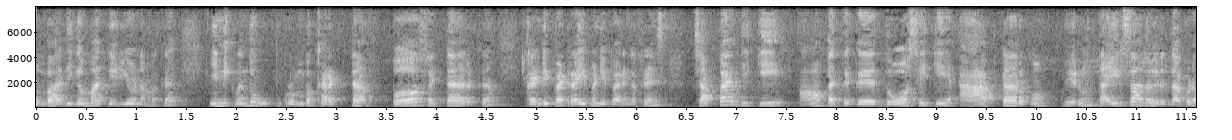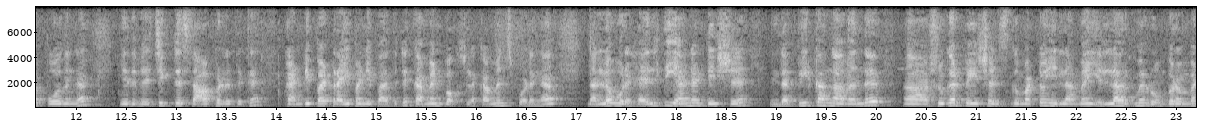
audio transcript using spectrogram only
ரொம்ப அதிகமா தெரியும் நமக்கு. இன்னைக்கு வந்து உப்பு ரொம்ப கரெக்டா பர்ஃபெக்டா இருக்கு. கண்டிப்பா ட்ரை பண்ணி பாருங்க ஃப்ரெண்ட்ஸ் சப்பாத்திக்கு ஆப்பத்துக்கு தோசைக்கு ஆப்டா இருக்கும். வெறும் தயிர் சாதம் இருந்தா கூட போதுங்க. இது வச்சுக்கிட்டு சாப்பிட்றதுக்கு கண்டிப்பா ட்ரை பண்ணி பார்த்துட்டு கமெண்ட் பாக்ஸ்ல கமெண்ட்ஸ் போடுங்க. நல்ல ஒரு ஹெல்த்தியான டிஷ்ஷு இந்த பீர்க்கங்காய் வந்து சுகர் பேஷண்ட்ஸ்க்கு மட்டும் இல்லாம எல்லாருக்குமே ரொம்ப ரொம்ப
